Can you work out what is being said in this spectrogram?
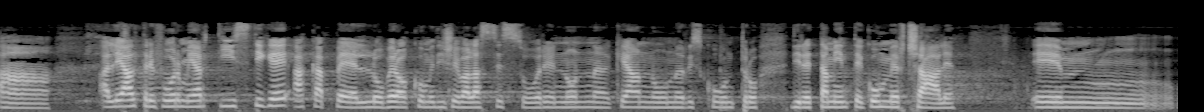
a, alle altre forme artistiche a cappello, però come diceva l'assessore, non che hanno un riscontro direttamente commerciale. Ehm,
